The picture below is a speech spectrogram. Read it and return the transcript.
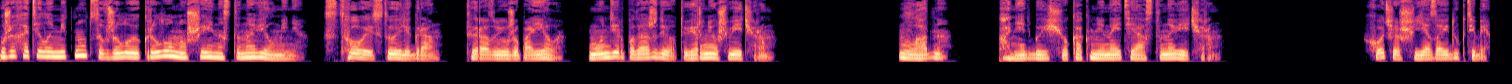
Уже хотела метнуться в жилое крыло, но Шейн остановил меня. «Стой, стой, Легран, ты разве уже поела? Мундир подождет, вернешь вечером». «Ладно. Понять бы еще, как мне найти Астона вечером». «Хочешь, я зайду к тебе?»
